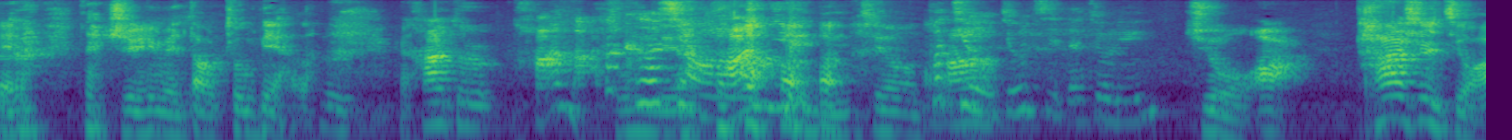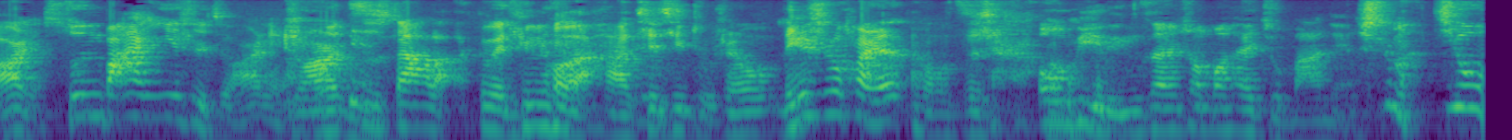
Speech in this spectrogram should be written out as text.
那是因为到中年了。他就是他哪中间，可小了他也年轻，他九九几的，九零。九二，他是九二年，孙八一是九二年，九二自杀了。各位听众们哈，这期主持人临时换人，我自杀。OB 零三双胞胎九八年，是吗？九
